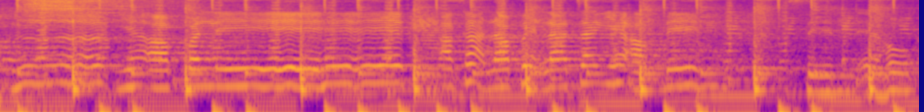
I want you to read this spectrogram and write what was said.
กเพิออยาอัปลีอาการเราเป็นลาจังอย่าอับดีสิ้นเอว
